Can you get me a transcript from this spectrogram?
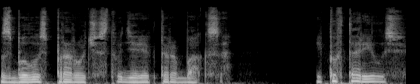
сбылось пророчество директора Бакса и повторилось,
